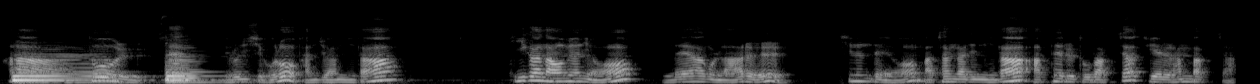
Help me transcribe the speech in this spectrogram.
하나, 둘, 셋 이런 식으로 반주합니다. D가 나오면요. 레하고 라를 치는데요. 마찬가지입니다. 앞에를 2박자, 뒤에를 1박자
